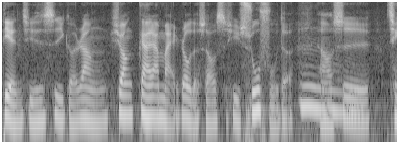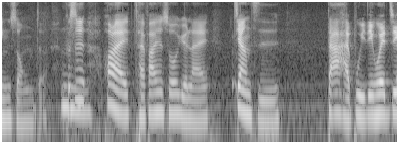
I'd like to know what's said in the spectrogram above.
店其实是一个让希望大家买肉的时候是去舒服的，然后是轻松的。可是后来才发现说，原来这样子。大家还不一定会进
